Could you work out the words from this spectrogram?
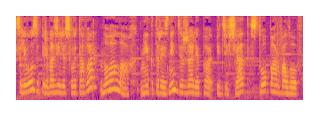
Солевозы перевозили свой товар на валах. Некоторые из них держали по 50-100 пар валов.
